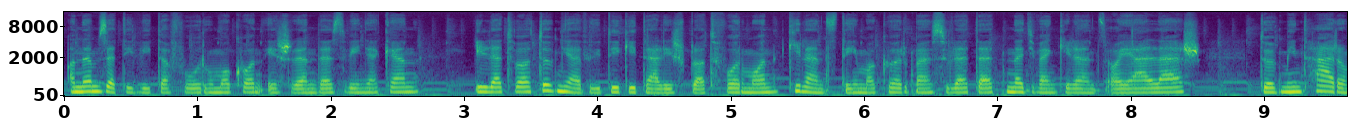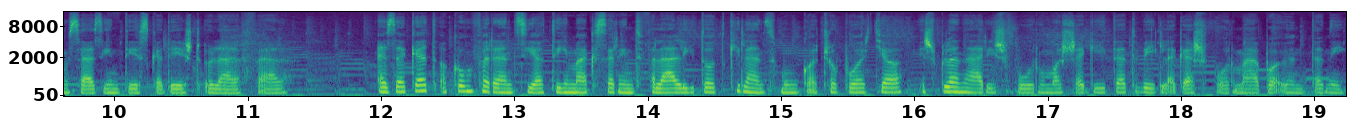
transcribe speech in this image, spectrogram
a nemzeti vitafórumokon és rendezvényeken illetve a többnyelvű digitális platformon 9 témakörben született 49 ajánlás, több mint 300 intézkedést ölel fel. Ezeket a konferencia témák szerint felállított 9 munkacsoportja és plenáris fóruma segített végleges formába önteni.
